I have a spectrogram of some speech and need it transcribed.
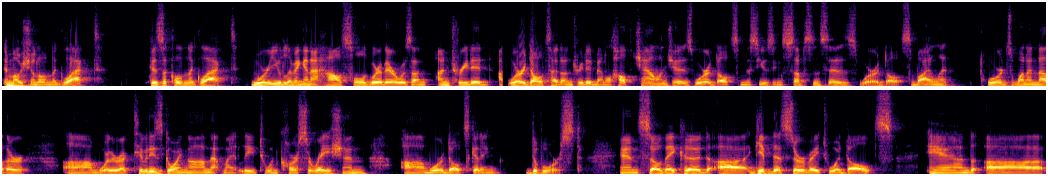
emotional neglect, physical neglect? Were you living in a household where there was un- untreated, where adults had untreated mental health challenges? Were adults misusing substances? Were adults violent towards one another? Um, were there activities going on that might lead to incarceration? Um, adults getting divorced? And so they could uh, give this survey to adults and uh,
